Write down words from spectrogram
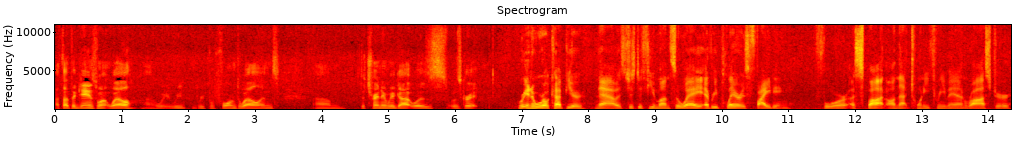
I thought the games went well. Uh, we, we, we, performed well, and um, the training we got was, was great. We're in a World Cup year now. It's just a few months away. Every player is fighting for a spot on that 23 man roster.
